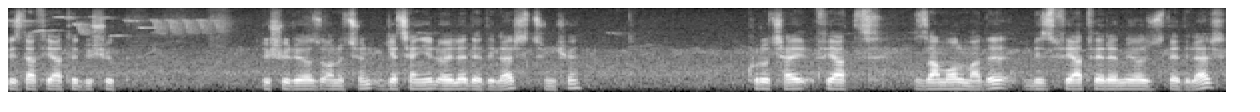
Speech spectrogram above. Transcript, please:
bizde fiyatı düşük düşürüyoruz onun için. Geçen yıl öyle dediler çünkü kuru çay fiyat zam olmadı. Biz fiyat veremiyoruz dediler.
